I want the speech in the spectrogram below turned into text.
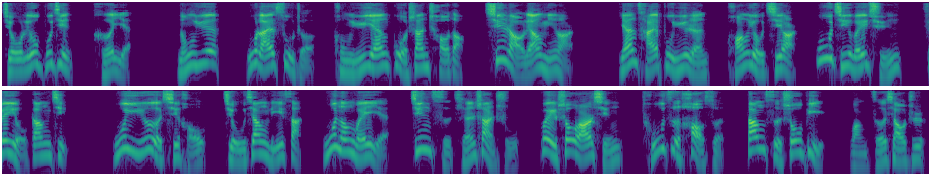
久留不尽，何也？农曰：“吾来速者，恐于言过山超道，侵扰良民耳。言才不于人，狂诱其耳，乌集为群，非有刚纪。吾以恶其侯，久将离散，无能为也。今此田善熟，未收而行，徒自耗损，当次收毕，往则消之，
